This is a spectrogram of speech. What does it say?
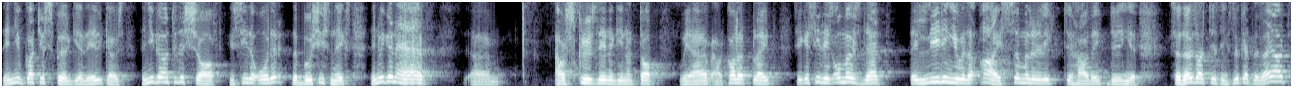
then you've got your spur gear, there it goes. Then you go into the shaft, you see the order, the bush is next. Then we're going to have um, our screws then again on top. We have our collar plate. So you can see there's almost that they're leading you with the eye similarly to how they're doing it. So those are two things. Look at the layout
